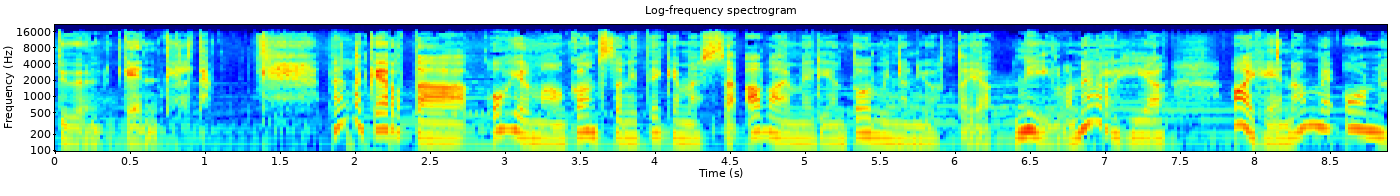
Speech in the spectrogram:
työn kentiltä. Tällä kertaa ohjelma on kanssani tekemässä avainmedian toiminnanjohtaja Niilo Närhi ja aiheenamme on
